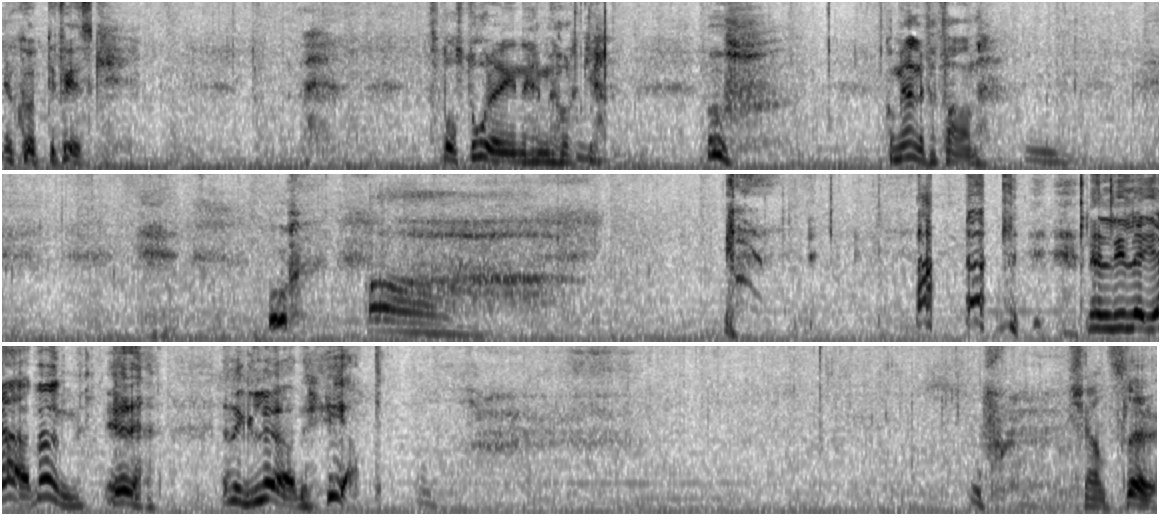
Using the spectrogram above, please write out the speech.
en 70 fisk. De står där inne i det mörka. Kom igen nu för fan. Oh. Den lilla jäveln är det. Den är glödhet. Uh. känslor.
